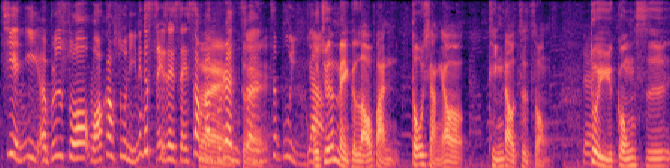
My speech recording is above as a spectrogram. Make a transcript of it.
建议，而不是说我要告诉你那个谁谁谁上班不认真，这不一样。我觉得每个老板都想要听到这种对于公司。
